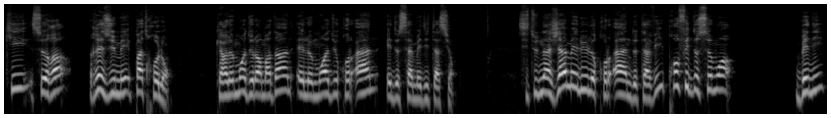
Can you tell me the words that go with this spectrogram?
qui sera résumé pas trop long, car le mois du Ramadan est le mois du Coran et de sa méditation. Si tu n'as jamais lu le Coran de ta vie, profite de ce mois béni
